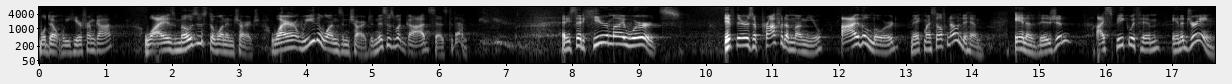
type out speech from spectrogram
Well, don't we hear from God? Why is Moses the one in charge? Why aren't we the ones in charge? And this is what God says to them. And he said, Hear my words. If there is a prophet among you, I, the Lord, make myself known to him. In a vision, I speak with him in a dream.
